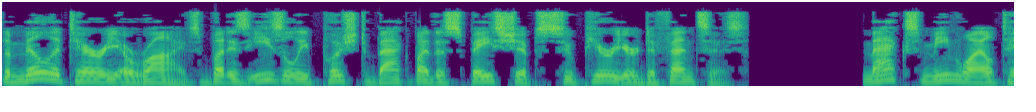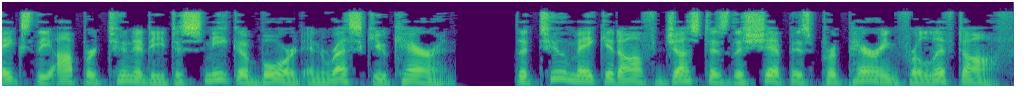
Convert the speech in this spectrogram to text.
The military arrives but is easily pushed back by the spaceship's superior defenses. Max meanwhile takes the opportunity to sneak aboard and rescue Karen. The two make it off just as the ship is preparing for lift-off.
